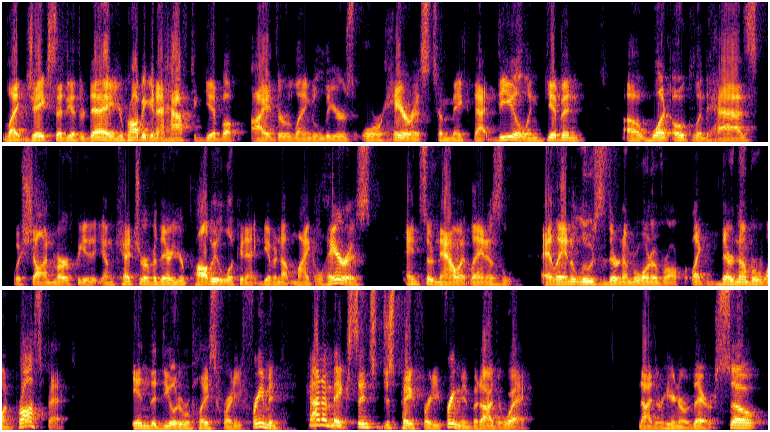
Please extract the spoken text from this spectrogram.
like Jake said the other day, you're probably going to have to give up either Langeliers or Harris to make that deal. And given uh, what Oakland has with Sean Murphy, that young catcher over there, you're probably looking at giving up Michael Harris. And so now Atlanta's Atlanta loses their number one overall, like their number one prospect in the deal to replace Freddie Freeman. Kind of makes sense to just pay Freddie Freeman, but either way, neither here nor there. So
